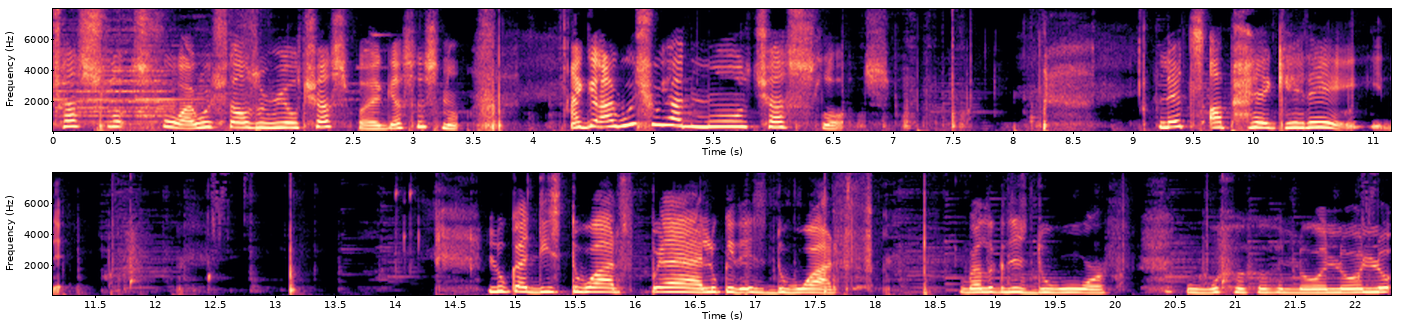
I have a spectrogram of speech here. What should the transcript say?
Chess slots four. I wish that was a real chess, but I guess it's not. I, I wish we had more chest slots. Let's upgrade. Look at this dwarf, bruh. Look at this dwarf. Bruh, look at this dwarf. Ooh, lo, lo, lo.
